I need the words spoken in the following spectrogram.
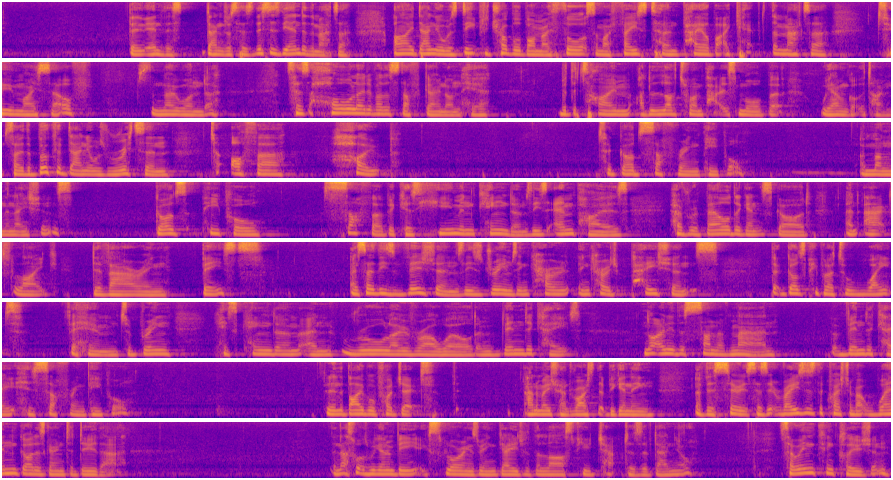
Then the end of this, Daniel says, This is the end of the matter. I, Daniel, was deeply troubled by my thoughts, and my face turned pale, but I kept the matter to myself. It's no wonder. So there's a whole load of other stuff going on here. With the time, I'd love to unpack this more, but we haven't got the time. So the book of Daniel was written to offer hope to God's suffering people among the nations. God's people suffer because human kingdoms, these empires, have rebelled against God and act like devouring beasts. And so these visions, these dreams encourage, encourage patience that God's people are to wait for Him to bring His kingdom and rule over our world and vindicate not only the Son of Man, but vindicate His suffering people. And in the Bible Project, animation had right at the beginning of this series, says it raises the question about when God is going to do that. And that's what we're going to be exploring as we engage with the last few chapters of Daniel. So, in conclusion,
